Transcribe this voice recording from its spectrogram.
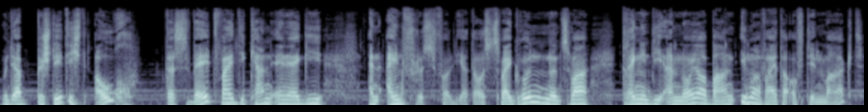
Und er bestätigt auch, dass weltweit die Kernenergie einen Einfluss verliert. Aus zwei Gründen. Und zwar drängen die Erneuerbaren immer weiter auf den Markt.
